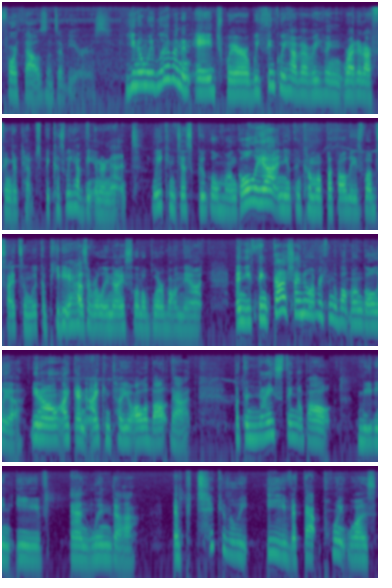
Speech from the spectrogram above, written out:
for thousands of years. You know, we live in an age where we think we have everything right at our fingertips because we have the internet. We can just Google Mongolia and you can come up with all these websites, and Wikipedia has a really nice little blurb on that. And you think, gosh, I know everything about Mongolia. You know, I can, I can tell you all about that. But the nice thing about meeting Eve and Linda, and particularly Eve at that point, was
